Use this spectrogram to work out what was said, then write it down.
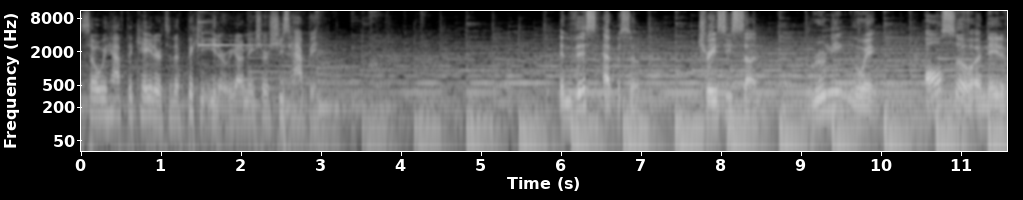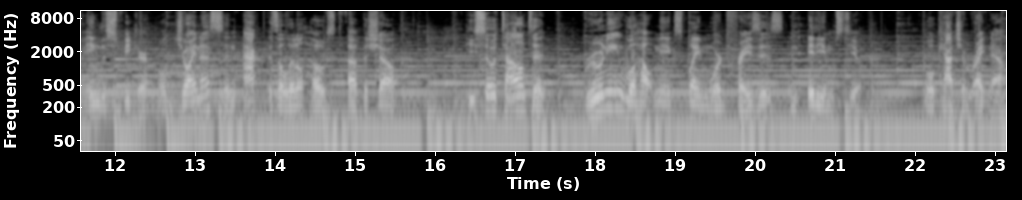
So we have to cater to the picky eater. We got to make sure she's happy. In this episode, Tracy's son, Rooney Nguyen, also a native English speaker, will join us and act as a little host of the show. He's so talented. Rooney will help me explain word phrases and idioms to you. We'll catch him right now.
